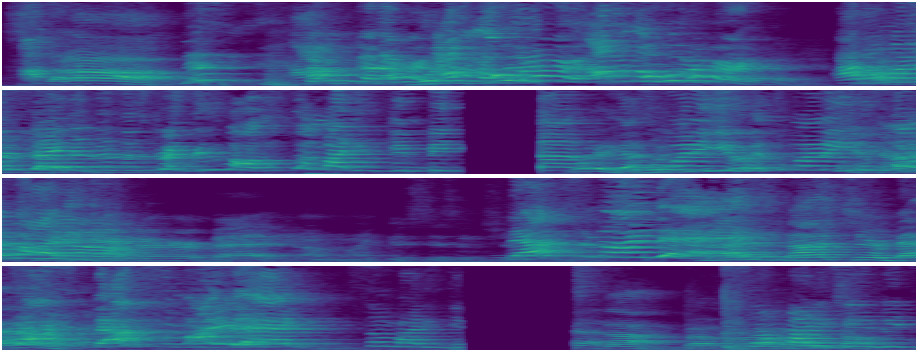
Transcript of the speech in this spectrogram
Stop. This, I'm gonna hurt. I don't know who to hurt. I don't know who to hurt. I don't want to say that this is Chrissy's fault. Somebody's getting beat up. Wait, That's one of you you. It's one of you. She actually Somebody. Handed her her bag, and I'm like, this isn't your That's bag. my bag. That is not your bag. that's that's my bag. Somebody's getting. Stop, bro. For Somebody's I'm getting gonna beat.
